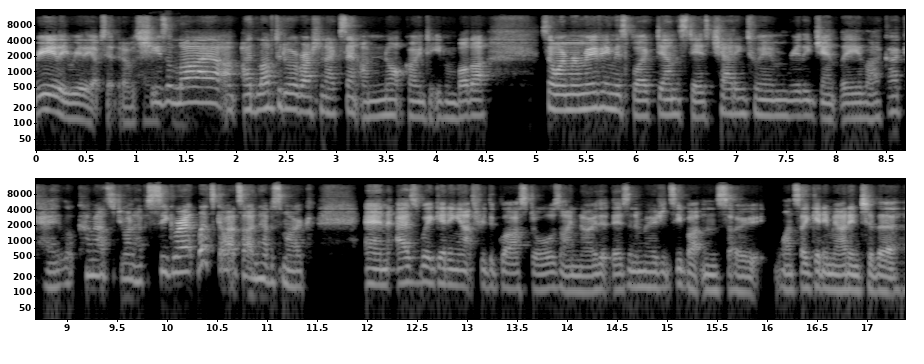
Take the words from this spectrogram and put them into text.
Really, really upset that I was. She's a liar. I'm, I'd love to do a Russian accent. I'm not going to even bother. So I'm removing this bloke down the stairs, chatting to him really gently, like, okay, look, come out. Do you want to have a cigarette? Let's go outside and have a smoke. And as we're getting out through the glass doors, I know that there's an emergency button. So once I get him out into the,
